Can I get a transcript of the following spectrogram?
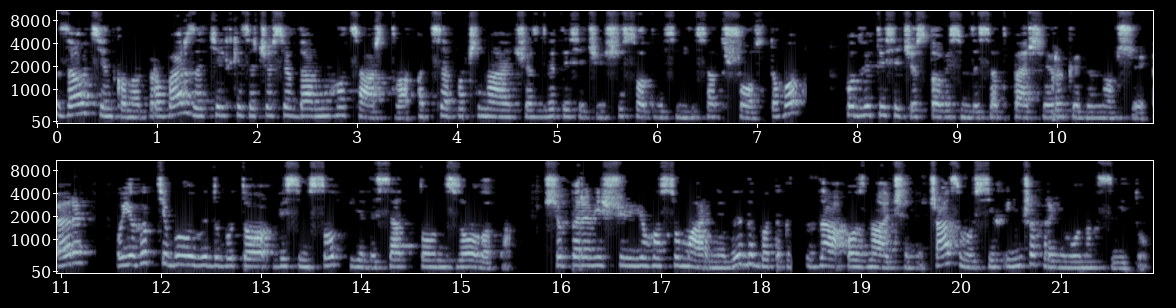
За оцінками Проверза, тільки за часів давнього царства, а це починаючи з 2686 по 2181 роки до нашої ери, у Єгипті було видобуто 850 тонн золота, що перевищує його сумарний видобуток за означений час в усіх інших регіонах світу.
